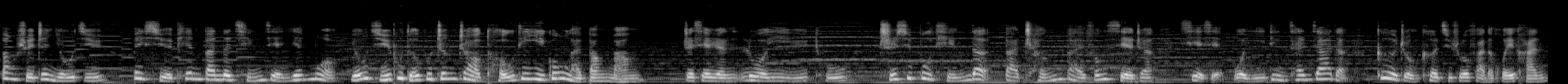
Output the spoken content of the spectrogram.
棒水镇邮局被雪片般的请柬淹没，邮局不得不征召投递义工来帮忙。这些人络绎于途，持续不停地把成百封写着“谢谢，我一定参加”的各种客气说法的回函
